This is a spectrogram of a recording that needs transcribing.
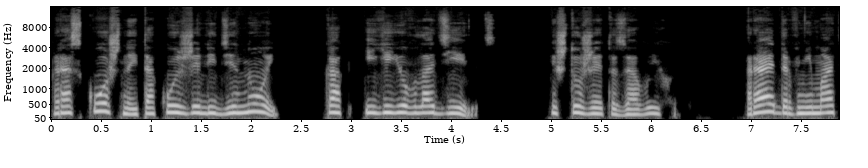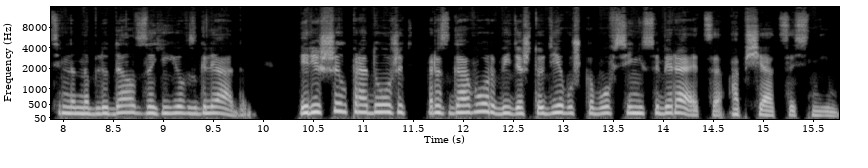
Роскошной такой же ледяной, как и ее владелец. И что же это за выход? Райдер внимательно наблюдал за ее взглядом и решил продолжить разговор, видя, что девушка вовсе не собирается общаться с ним.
